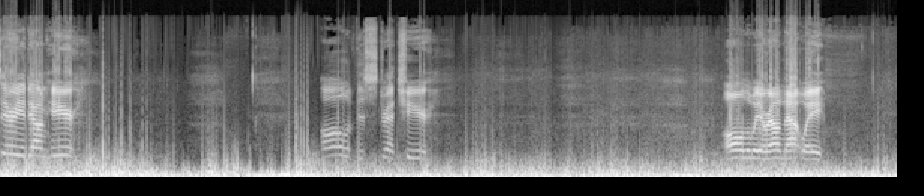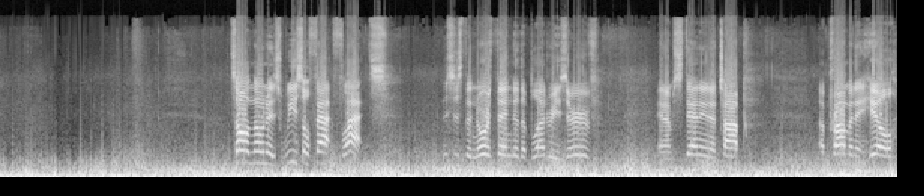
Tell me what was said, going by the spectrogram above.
Area down here. All of this stretch here. All the way around that way. It's all known as Weasel Fat Flats. This is the north end of the Blood Reserve, and I'm standing atop a prominent hill.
